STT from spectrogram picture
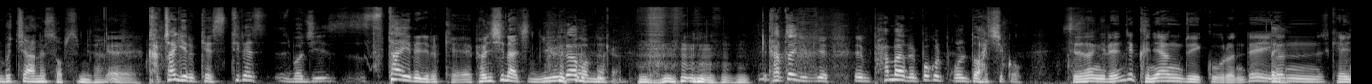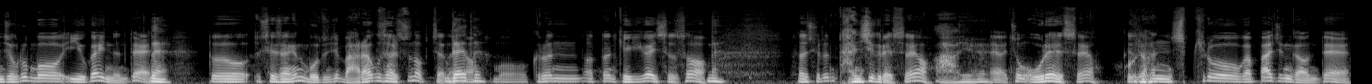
묻지 않을 수 없습니다. 네. 갑자기 이렇게 스트레스 뭐지 스타일을 이렇게 변신하신 이유가 뭡니까? 갑자기 이렇게 파마를 뽀글뽀글도 하시고. 세상 일에 이제 그냥도 있고 그런데 이건 개인적으로 뭐 이유가 있는데 네. 또 세상에는 뭐든지 말하고 살 수는 없잖아요. 네, 네. 뭐 그런 어떤 계기가 있어서 네. 사실은 단식을 했어요. 아 예. 예, 좀 오래 했어요. 그래서 그래요? 한 10kg가 빠진 가운데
